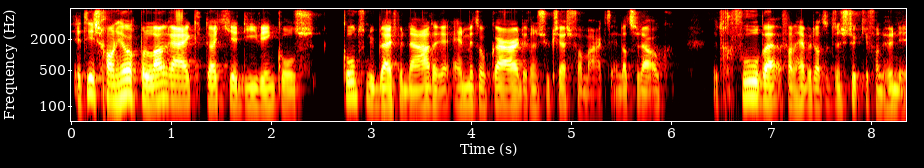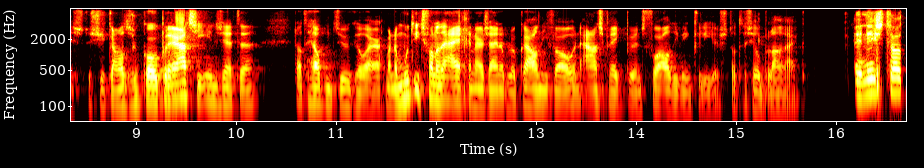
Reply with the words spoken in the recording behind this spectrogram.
het is gewoon heel erg belangrijk dat je die winkels continu blijft benaderen en met elkaar er een succes van maakt. En dat ze daar ook het gevoel van hebben dat het een stukje van hun is. Dus je kan altijd een coöperatie inzetten. Dat helpt natuurlijk heel erg. Maar er moet iets van een eigenaar zijn op lokaal niveau, een aanspreekpunt voor al die winkeliers. Dat is heel belangrijk. En is dat,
